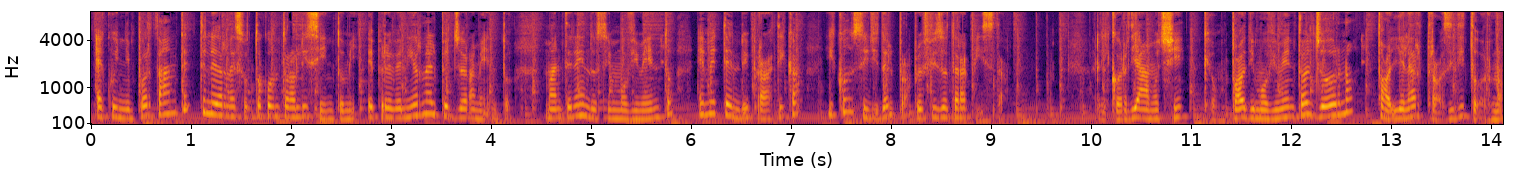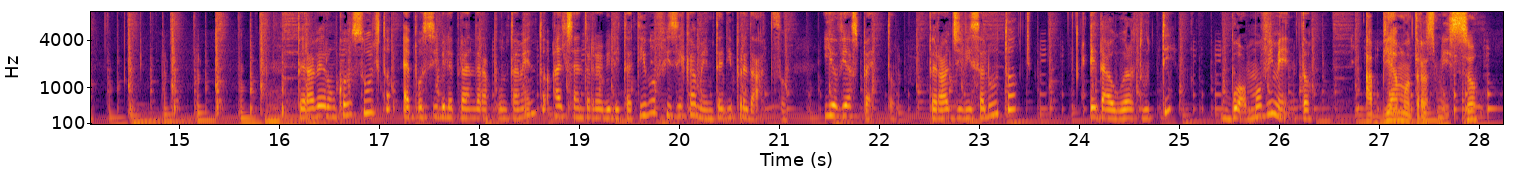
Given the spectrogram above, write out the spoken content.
È quindi importante tenerne sotto controllo i sintomi e prevenirne il peggioramento, mantenendosi in movimento e mettendo in pratica i consigli del proprio fisioterapista. Ricordiamoci che un po' di movimento al giorno toglie l'artrosi di torno. Per avere un consulto è possibile prendere appuntamento al centro riabilitativo fisicamente di Predazzo. Io vi aspetto. Per oggi vi saluto ed auguro a tutti buon movimento. Abbiamo trasmesso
